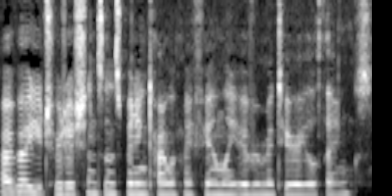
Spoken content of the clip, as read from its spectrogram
I value traditions and spending time with my family over material things.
